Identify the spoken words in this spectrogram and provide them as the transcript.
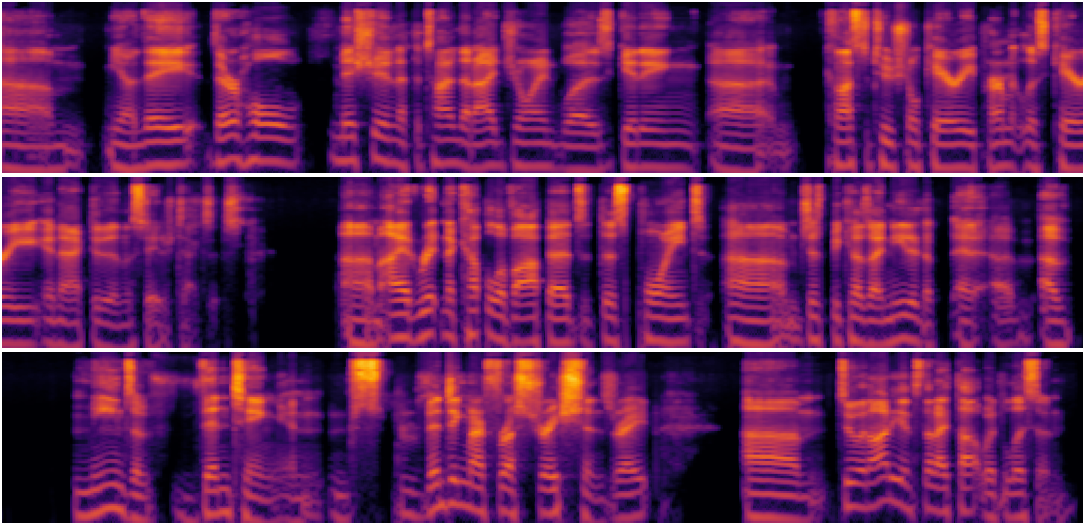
Um, you know, they their whole mission at the time that I joined was getting uh, constitutional carry, permitless carry enacted in the state of Texas. Um, I had written a couple of op eds at this point, um, just because I needed a, a, a means of venting and venting my frustrations, right? Um, to an audience that I thought would listen.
